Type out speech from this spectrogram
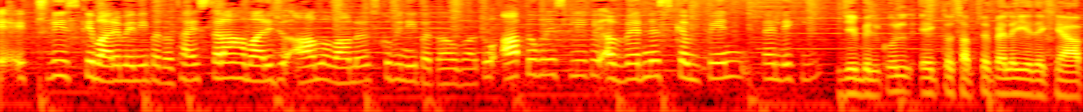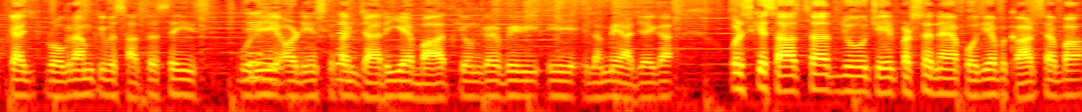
एक्चुअली इसके बारे में नहीं पता था इस तरह हमारी जो आम आवाम है उसको भी नहीं पता होगा। तो आप लोगों ने इसके लिए कोई अवेयरनेस कैंपेन पहले की? जी बिल्कुल। एक तो सबसे पहले ये देखें आपके आज प्रोग्राम की वसात से ही पूरी ऑडियंस के तक जा रही है बात कि उनका भी इलम में आ जाएगा। और इसके साथ साथ जो चेयरपर्सन है फौजिया वकार साहबा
